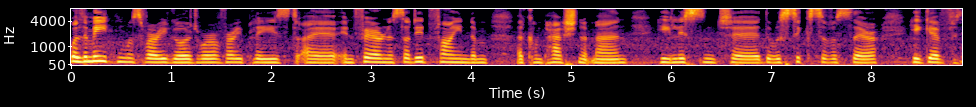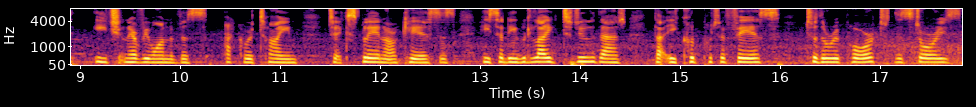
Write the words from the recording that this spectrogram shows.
Well, the meeting was very good. We were very pleased. Uh, in fairness, I did find him a compassionate man. He listened to, there were six of us there. He gave each and every one of us accurate time to explain our cases. He said he would like to do that, that he could put a face to the report, the stories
